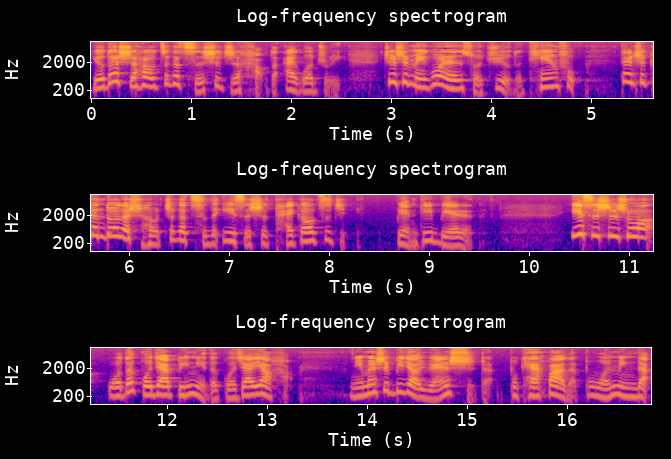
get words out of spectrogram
有的时候，这个词是指好的爱国主义，就是美国人所具有的天赋；但是更多的时候，这个词的意思是抬高自己，贬低别人。意思是说，我的国家比你的国家要好，你们是比较原始的、不开化的、不文明的，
